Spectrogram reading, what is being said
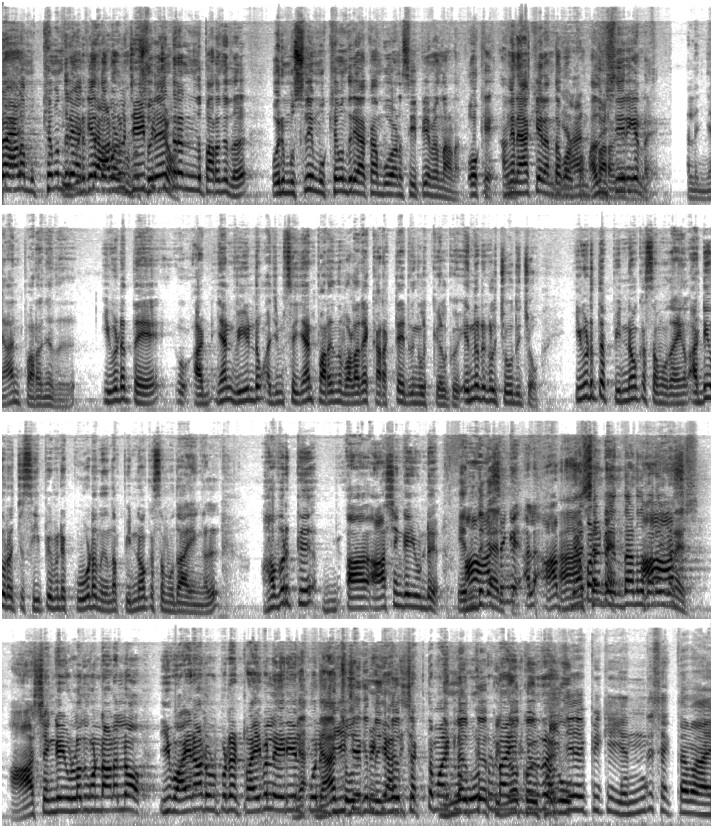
ഒരാളെ? ജയിപ്പിച്ചോ? സുരേന്ദ്രൻ എന്ന് പറഞ്ഞത് ഒരു മുസ്ലിം മുഖ്യമന്ത്രി ആക്കാൻ പോവാണ് സി പി എം എന്നാണ്. ഓക്കെ അങ്ങനെ ആക്കിയാൽ എന്താ കുഴപ്പം? അത് വിശദീകരിക്കണ്ടേ? അല്ല ഞാൻ പറഞ്ഞത് ഇവിടുത്തെ ഞാൻ വീണ്ടും അജിംസെ ഞാൻ പറയുന്നത് വളരെ കറക്റ്റായിട്ട് നിങ്ങൾ കേൾക്കൂ. എന്നിട്ട് നിങ്ങൾ ചോദിച്ചോ ഇവിടുത്തെ പിന്നോക്ക സമുദായങ്ങൾ അടിയുറച്ച് സി പി എമ്മിന്റെ കൂടെ നിന്ന പിന്നോക്ക സമുദായങ്ങൾ അവർക്ക് ആശങ്കയുണ്ട്. ആശങ്കയുള്ളത് കൊണ്ടാണല്ലോ ഈ വയനാട് ഉൾപ്പെടെ ട്രൈബൽ ഏരിയയിൽ പോലും ഞാൻ ബി ജെ ചോദിക്കുന്നത് പിക്ക് അതിശക്തമായിട്ടുള്ള നിങ്ങൾക്ക് ബി ജെ പിക്ക് എന്ത് ശക്തമായ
